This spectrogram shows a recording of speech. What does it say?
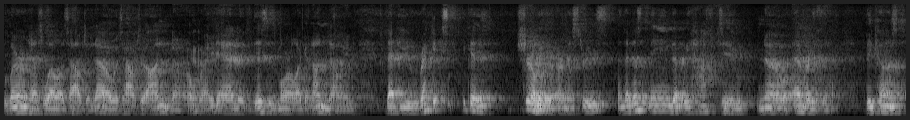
learn as well as how to know is how to unknow, right? And this is more like an unknowing that you recognize, because surely there are mysteries, and that doesn't mean that we have to know everything. Because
